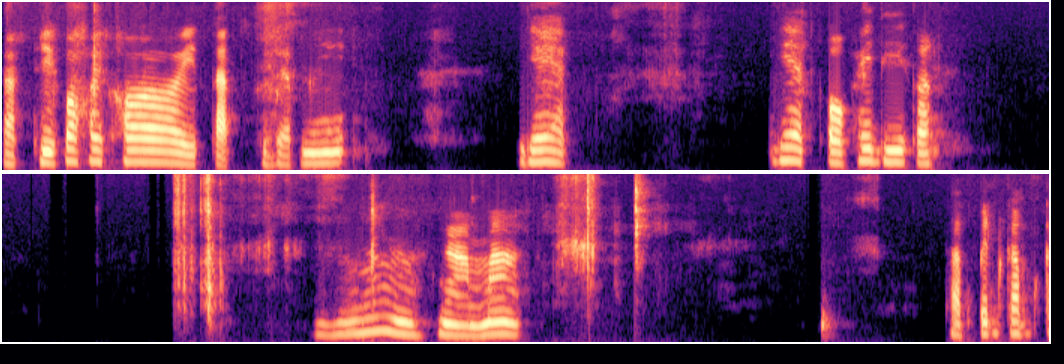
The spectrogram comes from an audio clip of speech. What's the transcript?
ตัดทีก็ค่อยๆ ตัดแบบนี้ แยก แยกออกให้ดีก่อนองามมาก ตัดเป็นกำๆ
